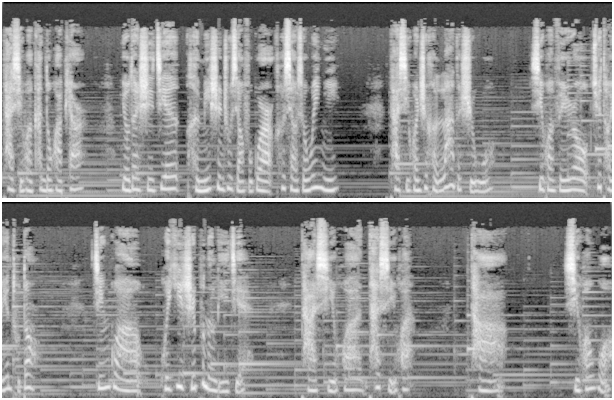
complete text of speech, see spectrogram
他喜欢看动画片儿，有段时间很迷神猪小福贵和小熊维尼。他喜欢吃很辣的食物，喜欢肥肉却讨厌土豆，尽管我一直不能理解。他喜欢，他喜欢，他喜欢我。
